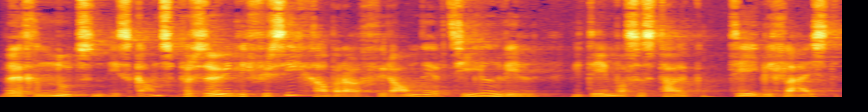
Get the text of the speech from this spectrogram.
welchen Nutzen es ganz persönlich für sich, aber auch für andere erzielen will, mit dem, was es täglich leistet.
